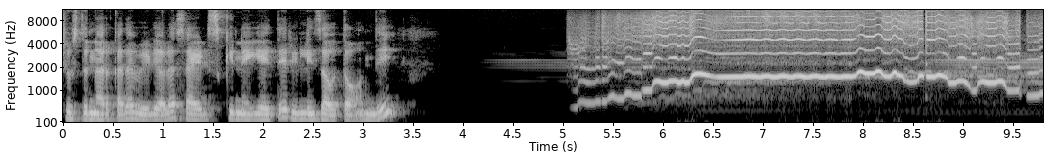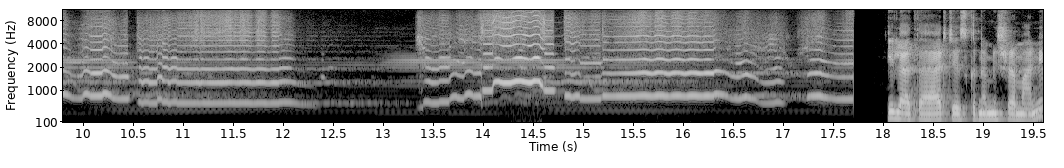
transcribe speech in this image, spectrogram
చూస్తున్నారు కదా వీడియోలో సైడ్స్కి నెయ్యి అయితే రిలీజ్ అవుతూ ఉంది. ఇలా తయారు చేసుకున్న మిశ్రమాన్ని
